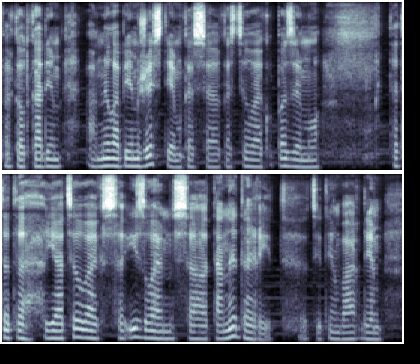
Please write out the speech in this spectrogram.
par kaut kādiem nelabiem žestiem, kas, kas cilvēku pazemo. Tātad, ja cilvēks izlēms tā nedarīt, citiem vārdiem, uh,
